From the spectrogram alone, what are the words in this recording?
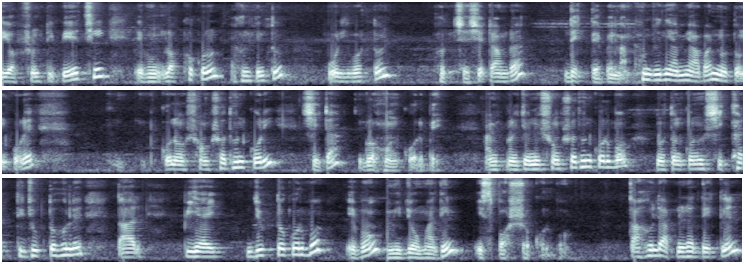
এই অপশনটি পেয়েছি এবং লক্ষ্য করুন, এখন কিন্তু পরিবর্তন হচ্ছে। সেটা আমরা দেখতে পেলাম। এখন যদি আমি আবার নতুন করে কোনো সংশোধন করি, সেটা গ্রহণ করবে। আমি প্রয়োজনীয় সংশোধন করব, নতুন কোনো শিক্ষার্থী যুক্ত হলে তার পিআই যুক্ত করব এবং আমি জমা দিন স্পর্শ করব। তাহলে আপনারা দেখলেন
